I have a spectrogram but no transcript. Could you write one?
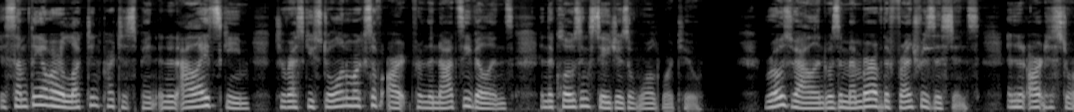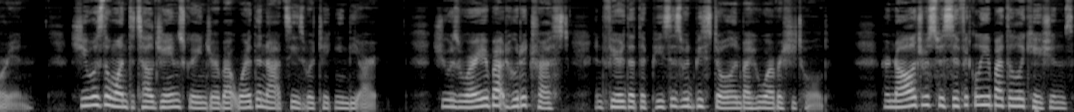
is something of a reluctant participant in an Allied scheme to rescue stolen works of art from the Nazi villains in the closing stages of World War II. Rose Valland was a member of the French resistance and an art historian. She was the one to tell James Granger about where the Nazis were taking the art. She was worried about who to trust and feared that the pieces would be stolen by whoever she told. Her knowledge was specifically about the locations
